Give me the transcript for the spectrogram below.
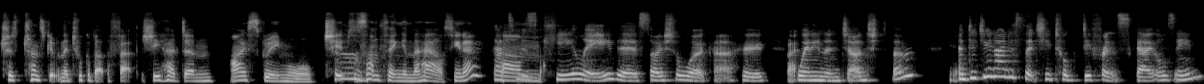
tr- transcript when they talk about the fact that she had um, ice cream or chips oh. or something in the house, you know? That's um, Ms. Keeley, the social worker who right. went in and judged them. Yeah. And did you notice that she took different scales in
